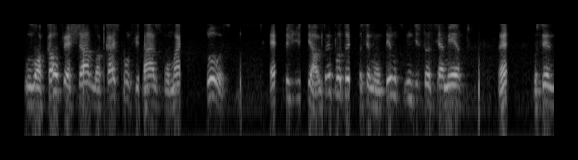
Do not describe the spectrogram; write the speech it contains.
o local fechado, locais confinados com mais pessoas, é prejudicial. Então, é importante você manter um, um distanciamento, né? você,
